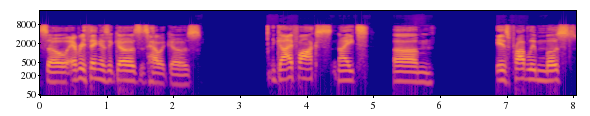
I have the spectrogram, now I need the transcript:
So everything as it goes is how it goes. Guy Fawkes Night um, is probably most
